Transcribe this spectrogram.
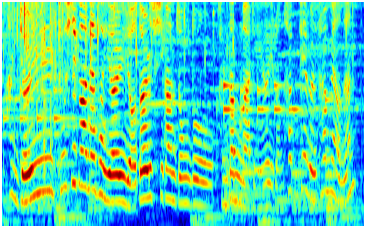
한 12시간에서 18시간 정도 간단 말이에요. 이런 핫팩을 사면은.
